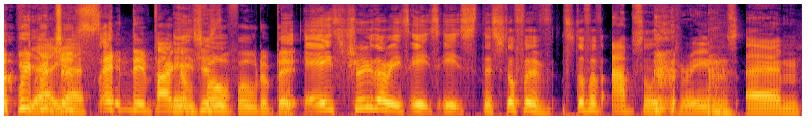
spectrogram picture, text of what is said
we Yeah, were just yeah. sending back and It's just- forth all the bit. It, it's true though. It's it's it's the stuff of stuff of absolute dreams. Um,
